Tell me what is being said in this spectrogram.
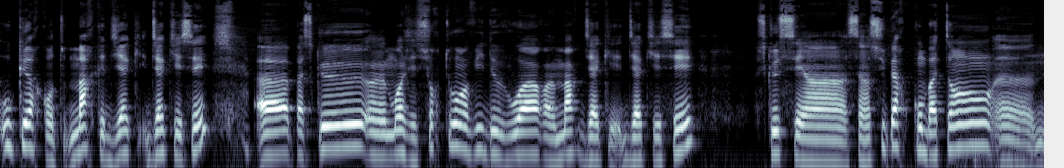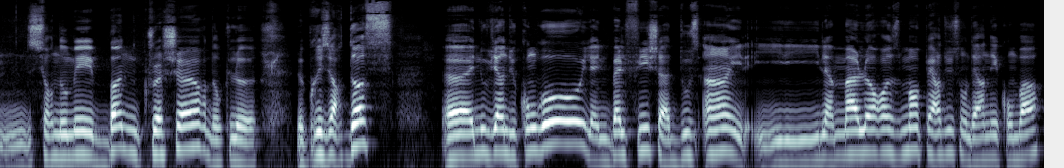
Hooker contre Marc Diakese. parce que moi j'ai surtout envie de voir Marc Diakese parce que c'est un, un super combattant euh, surnommé Bone Crusher, donc le, le briseur d'os. Euh, il nous vient du Congo, il a une belle fiche à 12-1, il, il, a malheureusement perdu son dernier combat,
